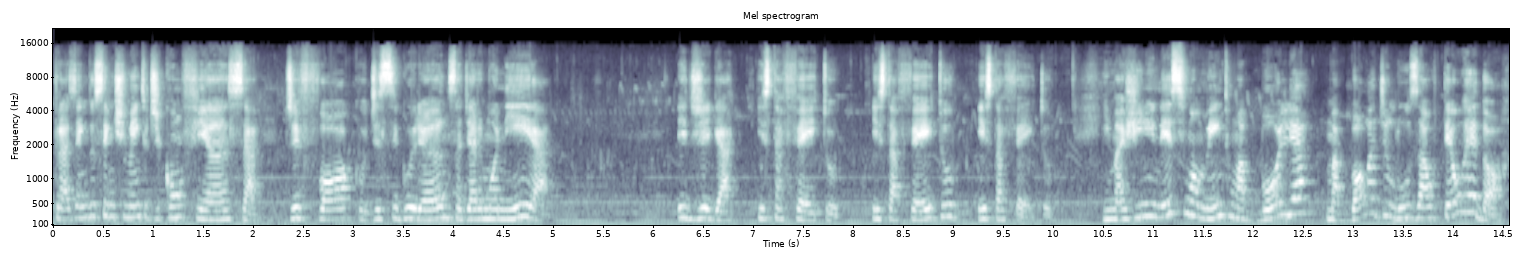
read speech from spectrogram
trazendo o sentimento de confiança, de foco, de segurança, de harmonia. E diga: está feito, está feito, está feito. Imagine nesse momento uma bolha, uma bola de luz ao teu redor.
